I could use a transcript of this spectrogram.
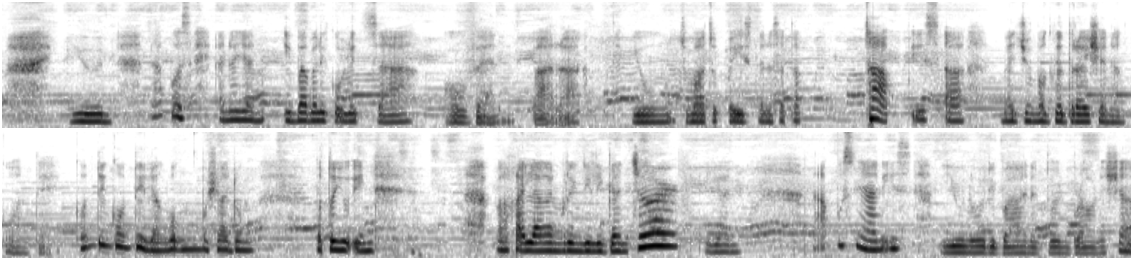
Yun. Tapos, ano yan, ibabalik ko ulit sa oven para yung tomato paste na nasa top, top is uh, medyo magdadry siya ng konti. Konting-konti lang, wag mo masyadong patuyuin. Baka kailangan mo ring diligan. Char! Ayan. Tapos niyan is, you know, di ba, nag-turn brown na siya.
